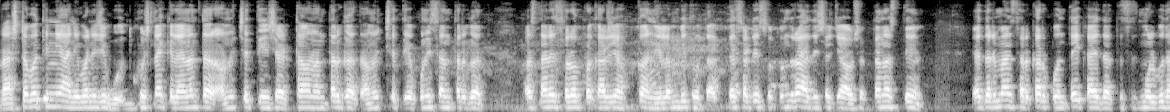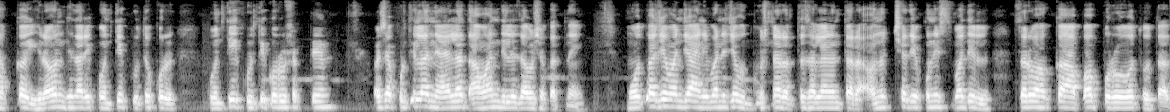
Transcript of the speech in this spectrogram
राष्ट्रपतींनी आणीबाणीची घोषणा केल्यानंतर अनुच्छेद तीनशे अठ्ठावन्न अंतर्गत अनुच्छेद एकोणीस अंतर्गत असणारे सर्व प्रकारचे हक्क निलंबित होतात. त्यासाठी स्वतंत्र आदेशाची आवश्यकता नसते. या दरम्यान सरकार कोणताही कायदा तसेच मूलभूत हक्क हिरावून घेणारी कोणतीही कृती करू कोणतीही कृती करू शकते. अशा कृतीला न्यायालयात आव्हान दिले जाऊ शकत नाही. महत्त्वाचे म्हणजे आणीबाणीची उद्घोषणा रद्द झाल्यानंतर अनुच्छेद एकोणीसमधील सर्व हक्क आपोआप पूर्ववत होतात.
